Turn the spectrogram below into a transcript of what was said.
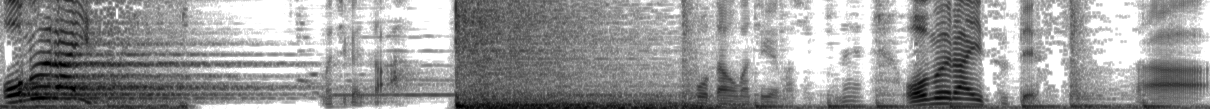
オムライス間違えた。ボタンを間違えましたね。オムライスです。さあ、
